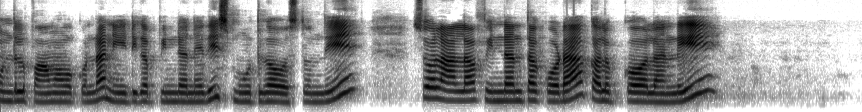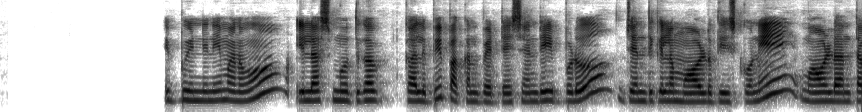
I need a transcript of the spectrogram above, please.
ఉండలు ఫామ్ అవ్వకుండా నీట్గా పిండి అనేది స్మూత్గా వస్తుంది. సో అలా పిండి అంతా కూడా కలుపుకోవాలండి. ఈ పిండిని మనము ఇలా స్మూత్గా కలిపి పక్కన పెట్టేసండి ఇప్పుడు జంతికల మౌల్డ్ తీసుకొని మౌల్డ్ అంతా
